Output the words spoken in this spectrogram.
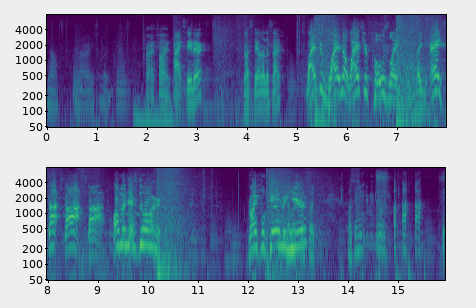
No, I'm not ready for it. Alright, fine. Alright, stay there. No, stay on the other side. Why is your why no? Why is your pose like like? Hey, stop, stop, stop! Open this door. Rifle gaming Yo, here. look, look, look. Look at me.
